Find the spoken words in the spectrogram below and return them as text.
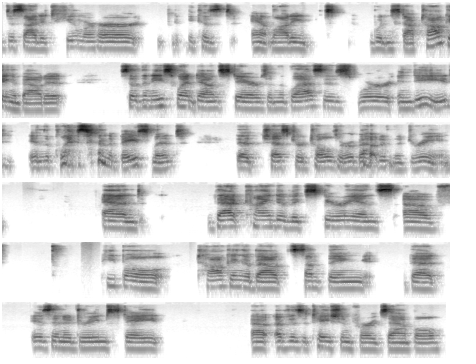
decided to humor her because Aunt Lottie wouldn't stop talking about it. So the niece went downstairs, and the glasses were indeed in the place in the basement that Chester told her about in the dream. And that kind of experience of people talking about something that is in a dream state, a visitation, for example,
